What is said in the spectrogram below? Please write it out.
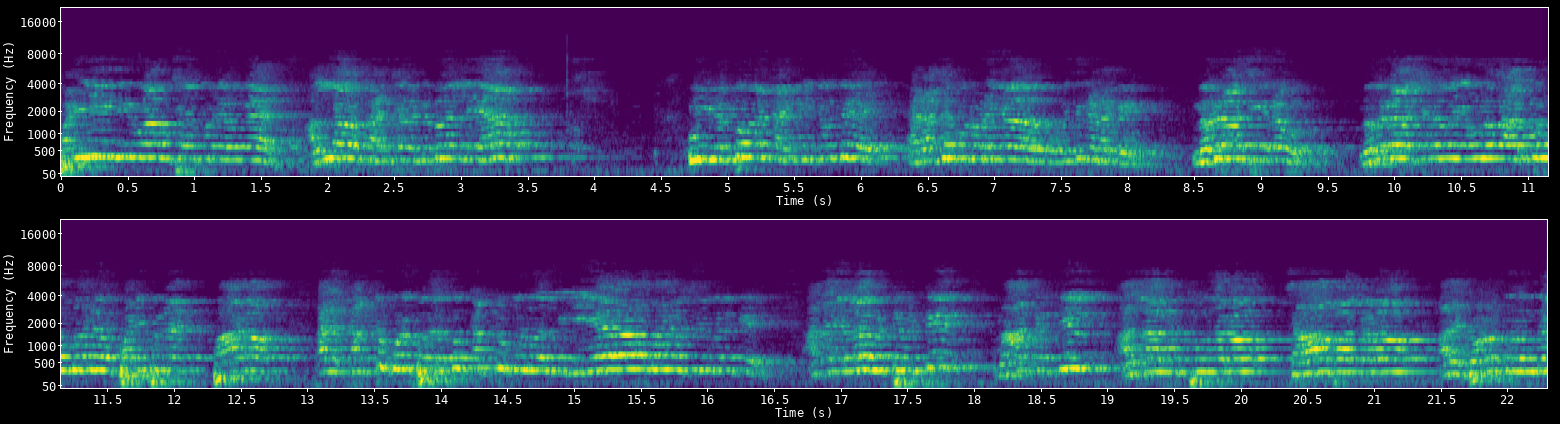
பள்ளியை நிர்வாகம் செய்யக்கூடியவங்க அல்லாஹ்வுக்கு அஞ்ச வேண்டுமா இல்லையா? நீ எப்ப வேண்டாம்? இன்னைக்கு வந்து ரஜபுடைய இது நடக்கு மெகராஜ் இரவு. மெகராஜ் இரவு எவ்வளவு அற்புதமான படிப்புல பாடம் அதை கற்றுக் கொடுப்பதற்கும் கற்றுக் கொள்வதற்கு ஏராளமான விஷயம் இருக்கு. அதையெல்லாம் விட்டு விட்டு மார்க்கத்தில் அல்லாவின் தூதரோ சஹாபாக்களோ அதை தொடர்ந்து வந்த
